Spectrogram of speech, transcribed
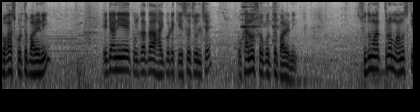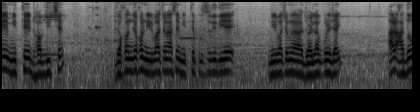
করতে পারেনি। এটা নিয়ে কলকাতা হাইকোর্টে কেসও চলছে, ওখানেও শো করতে পারেনি। শুধুমাত্র মানুষকে মিথ্যে ঢপ দিচ্ছে। যখন যখন নির্বাচন আসে, মিথ্যে প্রতিশ্রুতি দিয়ে নির্বাচন জয়লাভ করে যায়। আর আদৌ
